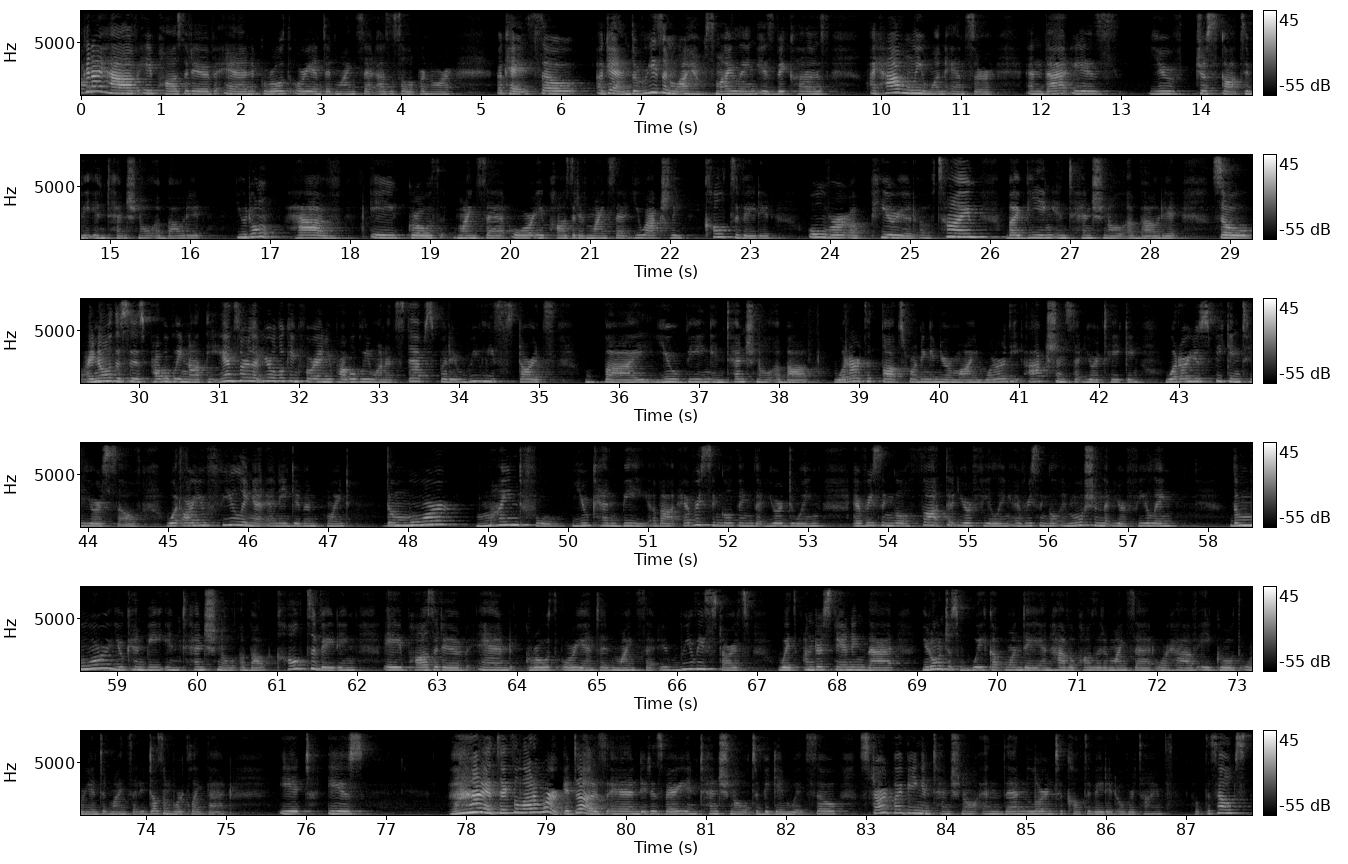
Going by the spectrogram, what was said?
how can I have a positive and growth oriented mindset as a solopreneur? Okay, so again, the reason why I'm smiling is because I have only one answer, and that is you've just got to be intentional about it. You don't have a growth mindset or a positive mindset, you actually cultivate it over a period of time by being intentional about it. So, I know this is probably not the answer that you're looking for, and you probably wanted steps, but it really starts by you being intentional about what are the thoughts running in your mind, what are the actions that you're taking, what are you speaking to yourself, what are you feeling at any given point. The more mindful you can be about every single thing that you're doing, every single thought that you're feeling, every single emotion that you're feeling, the more you can be intentional about cultivating a positive and growth oriented mindset. It really starts with understanding that you don't just wake up one day and have a positive mindset or have a growth oriented mindset. It doesn't work like that. It is it takes a lot of work. It does. And it is very intentional to begin with. So start by being intentional and then learn to cultivate it over time. Hope this helps.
